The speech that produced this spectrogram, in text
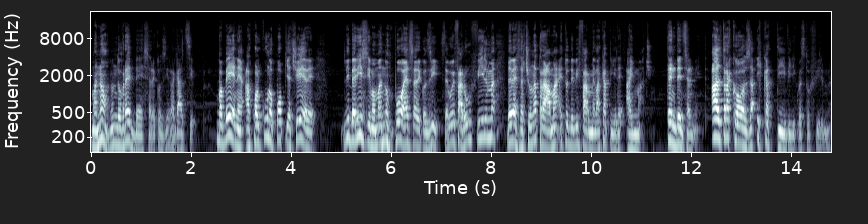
Ma no, non dovrebbe essere così, ragazzi. Va bene, a qualcuno può piacere liberissimo, ma non può essere così. Se vuoi fare un film, deve esserci una trama e tu devi farmela capire a immagini, tendenzialmente. Altra cosa, i cattivi di questo film.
